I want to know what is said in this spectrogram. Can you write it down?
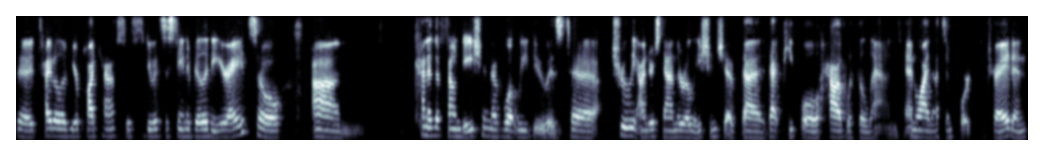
the title of your podcast is to do with sustainability right? So um kind of the foundation of what we do is to truly understand the relationship that that people have with the land and why that's important right? And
